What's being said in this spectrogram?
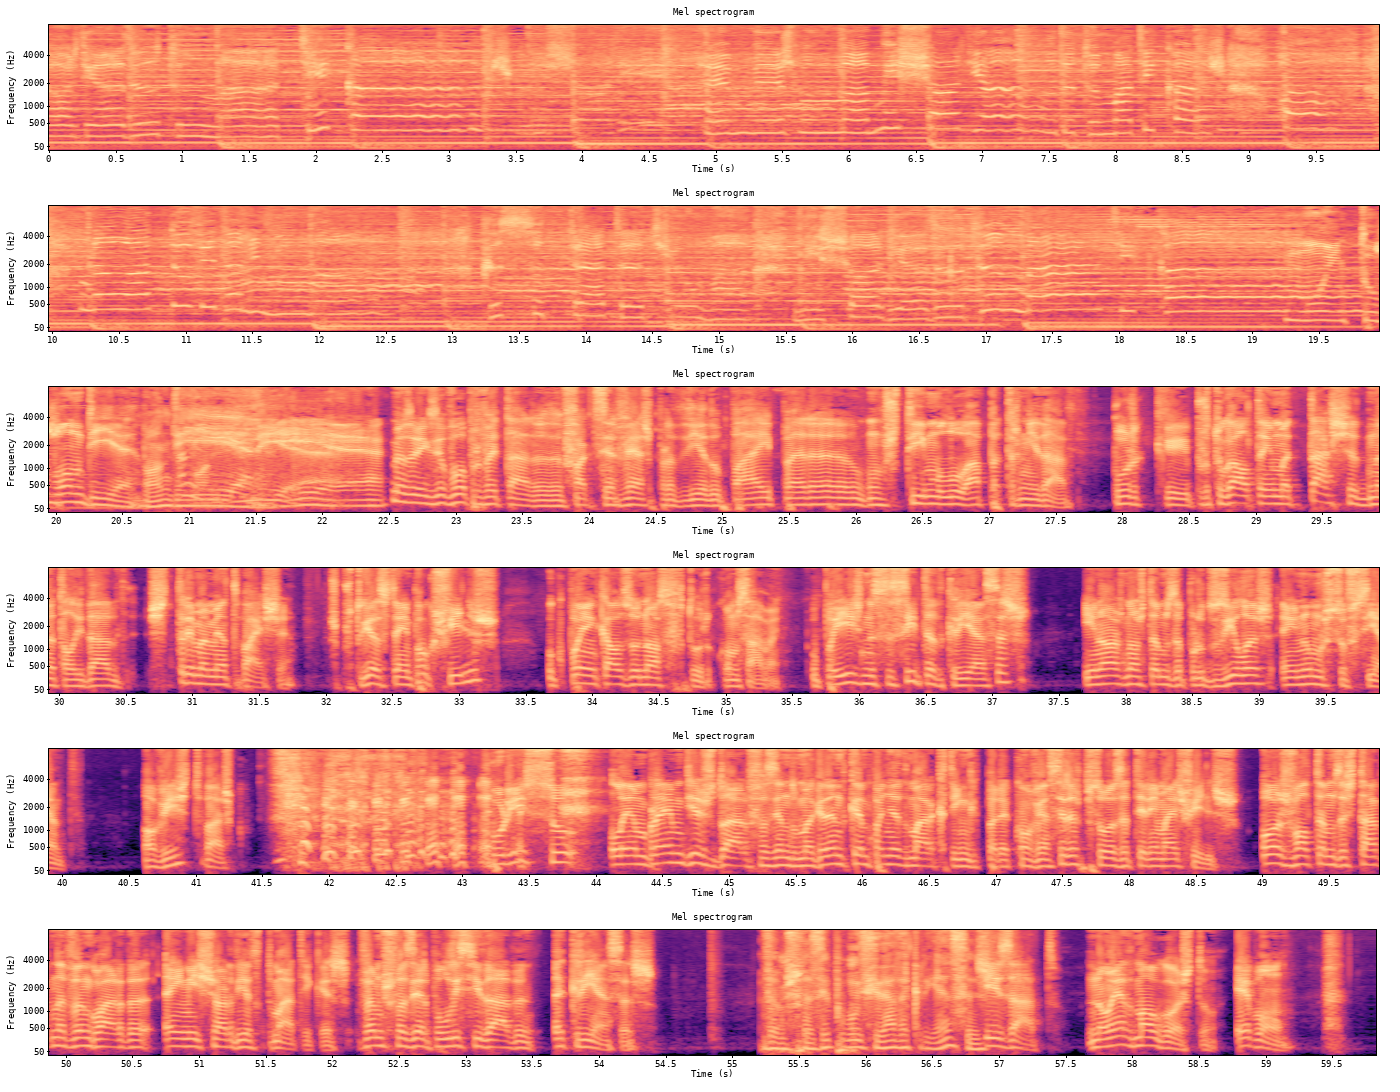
Mishória de temáticas. É mesmo uma mishória de temáticas. Oh, não há dúvida nenhuma que se trata de uma mishória de temáticas. Muito bom dia. Bom dia. dia. Meus amigos, eu vou aproveitar o facto de ser véspera de Dia do Pai para um estímulo à paternidade. Porque Portugal tem uma taxa de natalidade extremamente baixa. Os portugueses têm poucos filhos, o que põe em causa o nosso futuro, como sabem. O país necessita de crianças e nós não estamos a produzi-las em número suficiente. Ouviste, Vasco? Por isso, lembrei-me de ajudar fazendo uma grande campanha de marketing para convencer as pessoas a terem mais filhos. Hoje voltamos a estar na vanguarda em Michórdia de temáticas. Vamos fazer publicidade a crianças. Vamos fazer publicidade a crianças? Exato. Não é de mau gosto, é bom.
